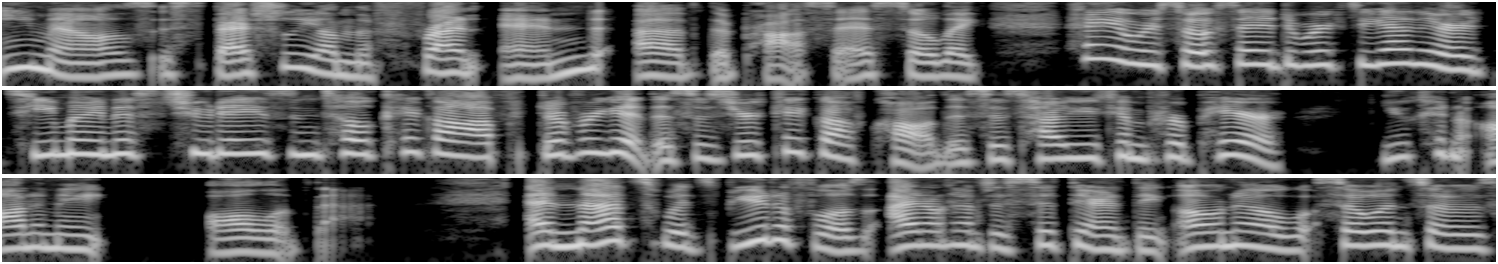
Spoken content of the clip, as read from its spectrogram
emails, especially on the front end of the process, so like, hey, we're so excited to work together, T minus two days until kickoff. Don't forget, this is your kickoff call. This is how you can prepare. You can automate all of that. And that's what's beautiful is I don't have to sit there and think, oh no, so and so's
